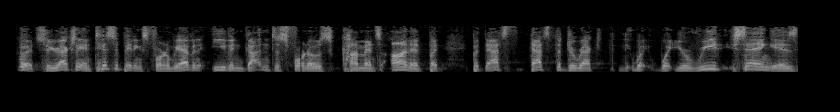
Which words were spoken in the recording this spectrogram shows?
Good. So you're actually anticipating Sforno. We haven't even gotten to Sforno's comments on it, but but that's that's the direct. What what you're saying is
